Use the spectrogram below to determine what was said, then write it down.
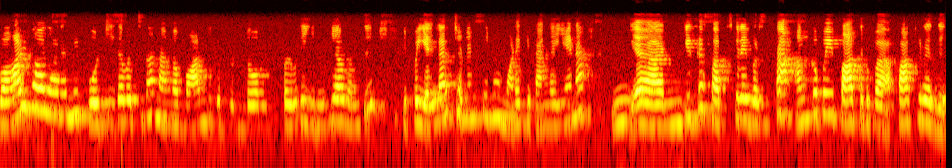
வாழ்வாதாரமே போச்சு. இதை வச்சுதான் நாங்க வாழ்ந்துகிட்டு இருந்தோம் இப்ப விட இந்தியா வந்து இப்ப எல்லா சேனல்ஸுமே முடக்கிட்டாங்க. ஏன்னா இங்க இருக்க சப்ஸ்கிரைபர்ஸ் தான் அங்க போய் பார்த்துட்டு பா- பாக்குறது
